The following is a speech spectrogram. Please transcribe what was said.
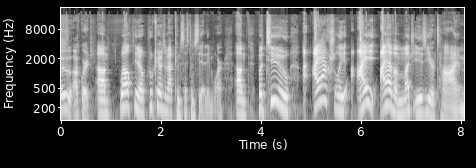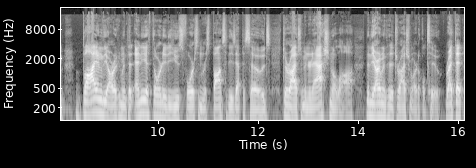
Ooh, awkward. Um, well, you know, who cares about consistency anymore? Um, but two, I actually, I, I have a much easier time buying the argument that any authority to use force in response to these episodes derives from international law than the argument that it derives from Article 2, right? That,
